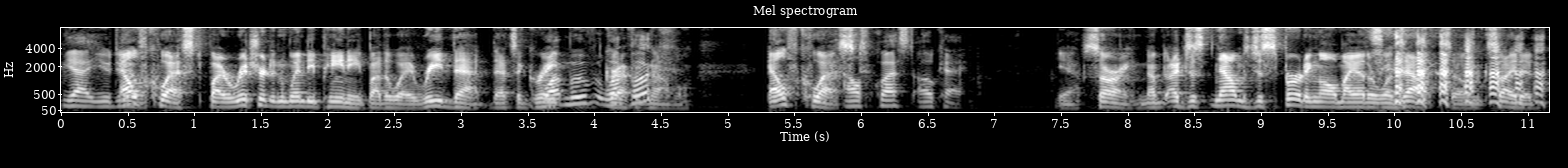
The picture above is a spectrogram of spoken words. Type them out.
Yeah, you do. Elf Quest by Richard and Wendy Pini. By the way, read that. That's a great What movie- what graphic book? novel. Elf Quest. Elf Quest. Okay. Yeah. Sorry. Now- I just now I'm just spurting all my other ones out, so I'm excited.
